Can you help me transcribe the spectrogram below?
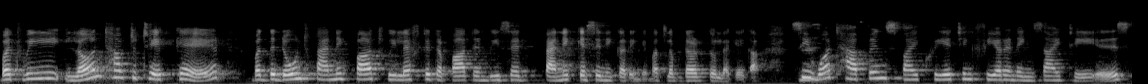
But we learned how to take care but the don't panic part we left it apart and we said panic kaise nahi karenge matlab dar to lagega see mm. what happens by creating fear and anxiety is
